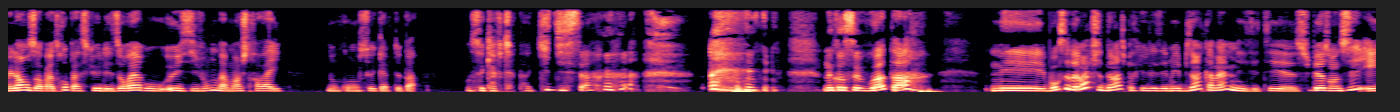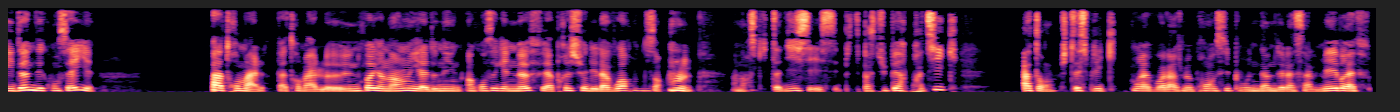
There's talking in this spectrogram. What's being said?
Mais là, on se voit pas trop parce que les horaires où eux ils y vont, bah moi je travaille. Donc on se capte pas. On se capte pas. Qui dit ça? Donc on se voit pas. Mais bon, c'est dommage, c'est dommage parce que je les aimais bien quand même. Ils étaient euh, super gentils et ils donnent des conseils. Pas trop mal, pas trop mal. Euh, Une fois, il y en a un, il a donné un conseil à une meuf et après, je suis allée la voir en disant Hum, Alors, ce qu'il t'a dit, c'est c'est c'est pas super pratique. Attends, je t'explique. Bref, voilà, je me prends aussi pour une dame de la salle. Mais bref.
